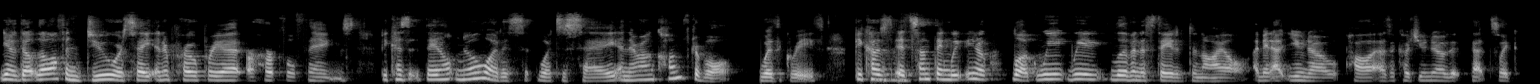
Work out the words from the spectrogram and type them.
you know, they'll, they'll, often do or say inappropriate or hurtful things because they don't know what is what to say and they're uncomfortable with grief because mm-hmm. it's something we, you know, look, we we live in a state of denial. I mean, you know, Paula, as a coach, you know that that's like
